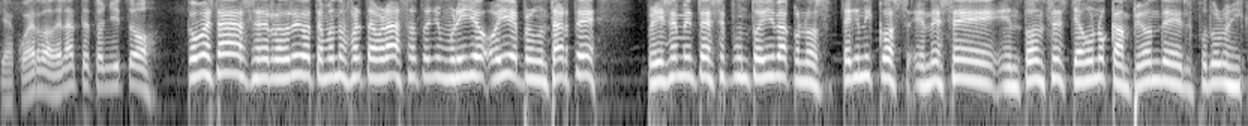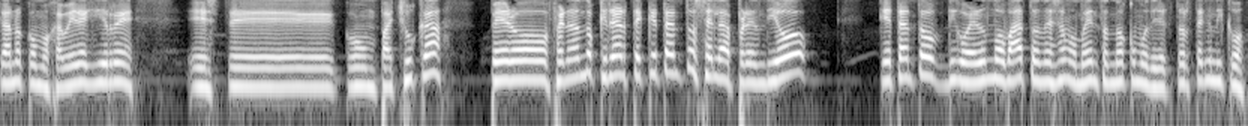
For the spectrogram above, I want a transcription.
De acuerdo, adelante, Toñito. ¿Cómo estás, eh, Rodrigo? Te mando un fuerte abrazo, Toño Murillo. Oye, preguntarte, precisamente a ese punto iba con los técnicos en ese entonces, ya uno campeón del fútbol mexicano como Javier Aguirre, este, con Pachuca, pero Fernando Quirarte, ¿qué tanto se le aprendió? ¿Qué tanto, digo, era un novato en ese momento, no como director técnico,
